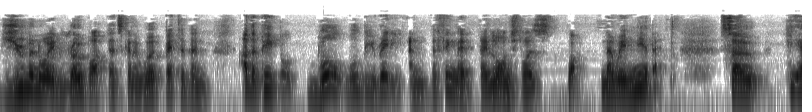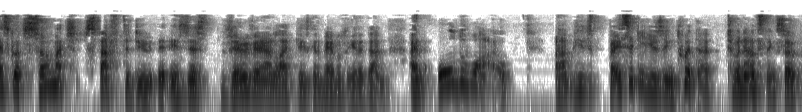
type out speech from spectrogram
humanoid robot that's going to work better than other people, will, will be ready. And the thing that they launched was, well, nowhere near that. So he has got so much stuff to do. It is just very, very unlikely he's going to be able to get it done. And all the while, um, he's basically using Twitter to announce things. So,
